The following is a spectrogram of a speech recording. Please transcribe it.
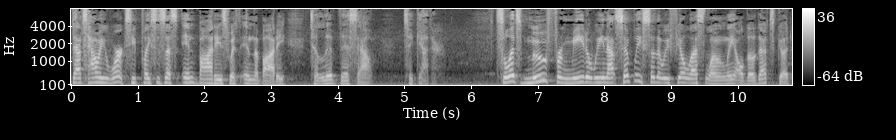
That's how he works. He places us in bodies within the body to live this out together. So let's move from me to we, not simply so that we feel less lonely, although that's good,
